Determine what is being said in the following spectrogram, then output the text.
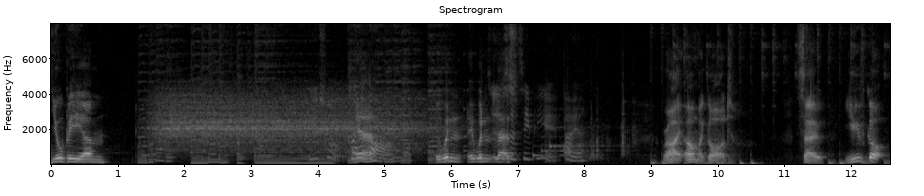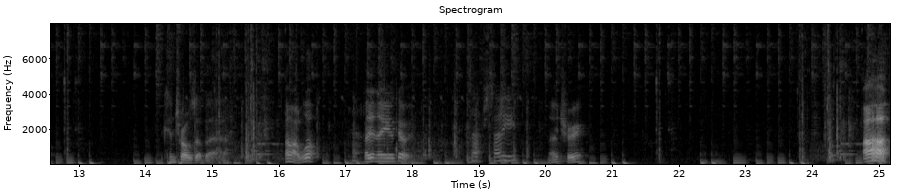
You'll be um. Are you sure? Play Yeah. ball. It wouldn't. It wouldn't let just us. said CPU. Oh yeah. Right. Oh my god. So you've got controls up there. Ah, what? Yeah. I didn't know you were going. Don't have to tell you. No, true. Ah!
